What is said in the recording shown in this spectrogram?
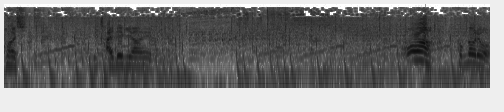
어씨. 잘 되긴 하네. 와 겁나 어려워.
